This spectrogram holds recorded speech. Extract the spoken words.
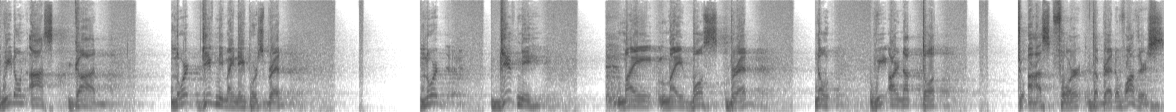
We don't ask God, Lord, give me my neighbor's bread. Lord, give me my my boss bread. No, we are not taught to ask for the bread of others.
